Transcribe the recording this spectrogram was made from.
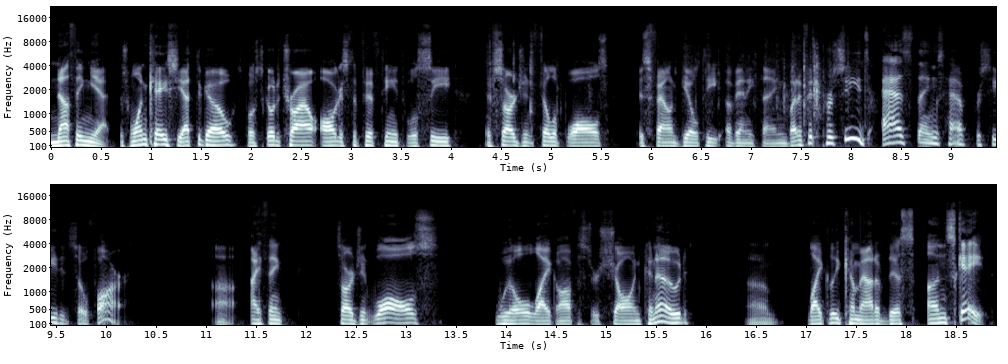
Nothing yet. There's one case yet to go. It's supposed to go to trial August the 15th. We'll see if Sergeant Philip Walls is found guilty of anything. But if it proceeds as things have proceeded so far, uh, I think Sergeant Walls will, like Officers Shaw and Knode, um, likely come out of this unscathed,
